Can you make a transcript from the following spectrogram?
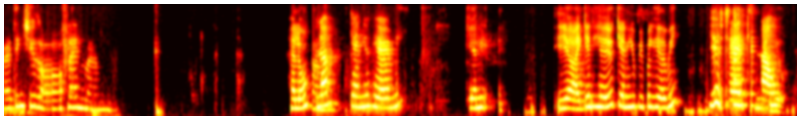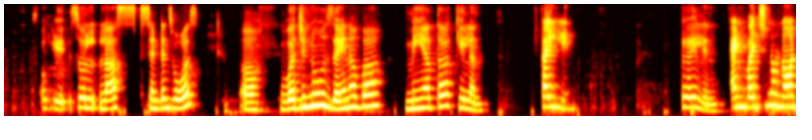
I think she's offline, ma'am. Hello. Poonam, can you hear me? Can you? Yeah, I can hear you. Can you people hear me? yes I Yes, can now. you. Okay. So last sentence was uh, Wajnu Zainaba Miyata Kilan. Kailin. Kailin. And Vajnu, not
